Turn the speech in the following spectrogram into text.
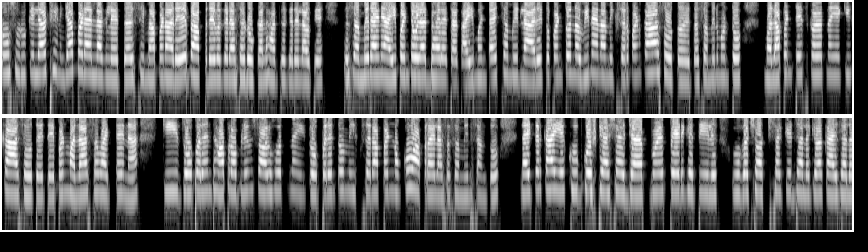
तो सुरू केल्यावर ठिणग्या पडायला लागले तर सीमा पण अरे बापरे वगैरे असं डोक्याला हात वगैरे लावते. तर समीर आणि आई पण तेवढ्यात बाहेर येतात. आई म्हणतायत समीरला अरे तो पण तो नवीन आहे ना मिक्सर पण का असं होतोय? तर समीर म्हणतो मला पण तेच कळत नाहीये की का असं होतंय ते पण मला असं वाटतंय ना की जोपर्यंत हा प्रॉब्लेम सॉल्व्ह होत नाही तोपर्यंत तो मिक्सर आपण नको वापरायला असं समीर सांगतो. नाहीतर काय आहे खूप गोष्टी अशा आहेत ज्यामुळे पेट घेतील उगाच शॉर्ट सर्किट झालं किंवा काय झालं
